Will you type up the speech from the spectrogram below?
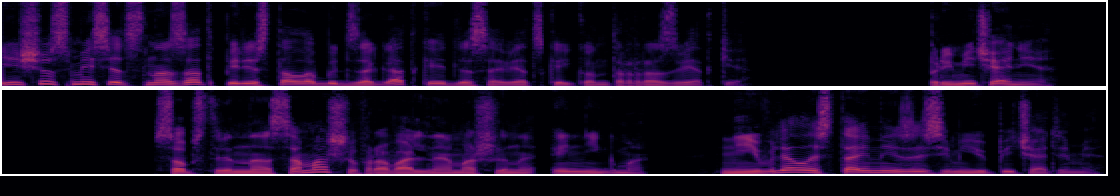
еще с месяц назад перестала быть загадкой для советской контрразведки. Примечание. Собственно, сама шифровальная машина «Энигма» не являлась тайной за семью печатями.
